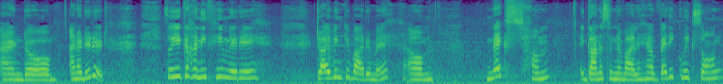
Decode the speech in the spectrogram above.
and and I did it so ये कहानी थी मेरे ड्राइविंग के बारे में. नेक्स्ट um, हम एक गाना सुनने वाले हैं very quick song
